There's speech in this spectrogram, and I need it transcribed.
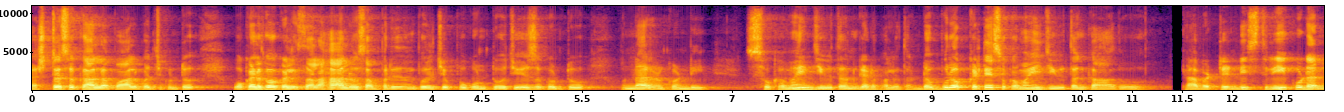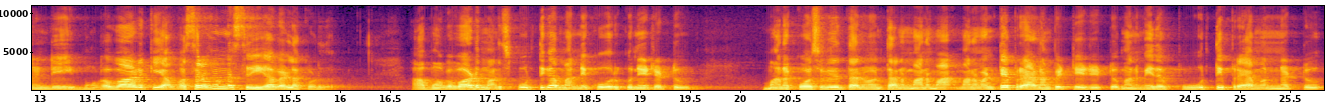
కష్ట సుఖాల్లో పాలు పంచుకుంటూ ఒకరికొకరికి సలహాలు సంప్రదింపులు చెప్పుకుంటూ చేసుకుంటూ ఉన్నారనుకోండి సుఖమైన జీవితం గడపలుగుతాం డబ్బులు ఒక్కటే సుఖమైన జీవితం కాదు. కాబట్టి అండి స్త్రీ కూడానండి మగవాడికి అవసరం ఉన్న స్త్రీగా వెళ్ళకూడదు. ఆ మగవాడు మనస్ఫూర్తిగా మనని కోరుకునేటట్టు మన కోసమే తన తన మన మనమంటే ప్రాణం పెట్టేటట్టు మన మీద పూర్తి ప్రేమ ఉన్నట్టు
